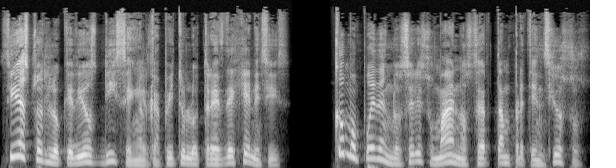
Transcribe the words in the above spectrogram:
Si esto es lo que Dios dice en el capítulo 3 de Génesis, ¿cómo pueden los seres humanos ser tan pretenciosos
